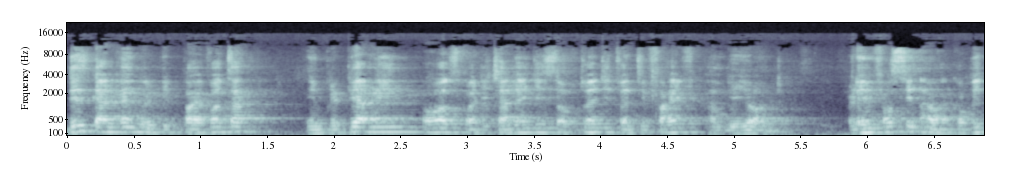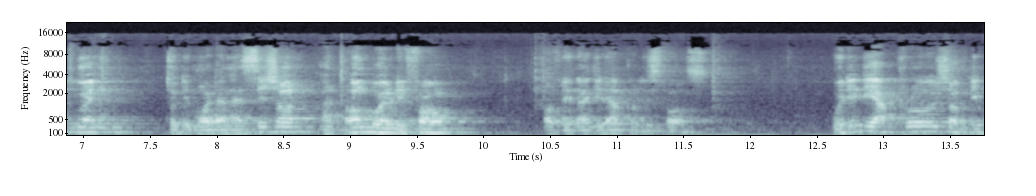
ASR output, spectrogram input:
This gathering will be pivotal in preparing us for the challenges of 2025 and beyond, reinforcing our commitment to the modernization and ongoing reform of the Nigerian police force. Within the approach of the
